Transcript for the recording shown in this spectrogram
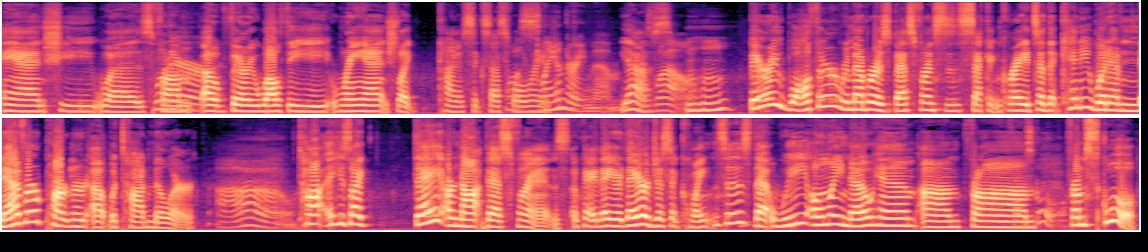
and she was Well, from a very wealthy ranch like kind of successful Well, slandering them Yes. as well. hmm Barry Walther, remember his best friend since second grade, said that Kinney would have never partnered up with Todd Miller. Oh, Todd, he's like, they are not best friends. Okay, they are they are just acquaintances that we only know him um, from From school. from school.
